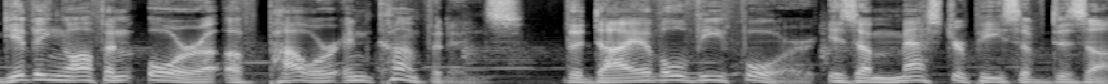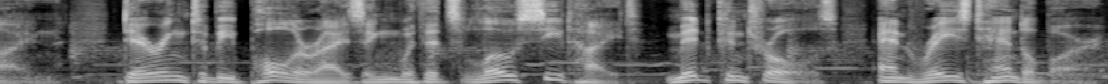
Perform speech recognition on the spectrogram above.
giving off an aura of power and confidence. The Diavel V4 is a masterpiece of design, daring to be polarizing with its low seat height, mid-controls, and raised handlebar,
